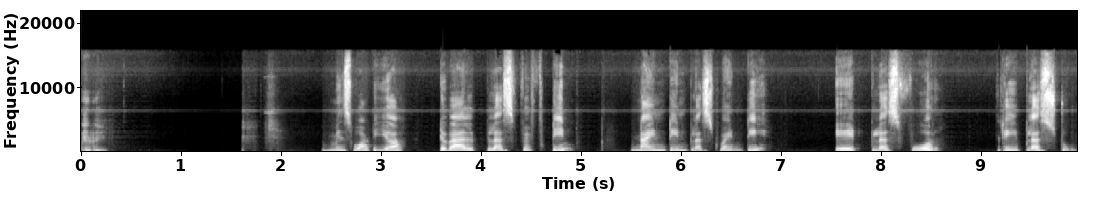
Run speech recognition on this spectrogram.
Means what yeah 12 plus 15 19 plus 20 8 plus 4 3 plus 2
